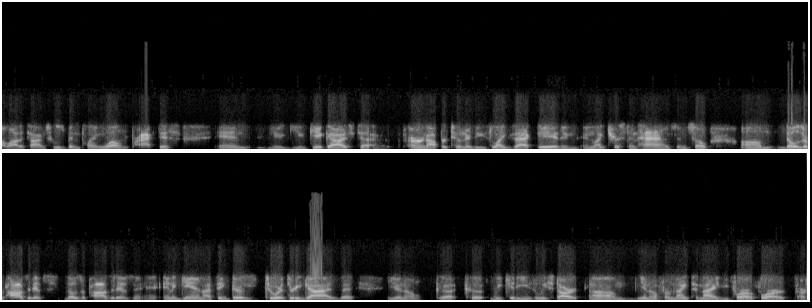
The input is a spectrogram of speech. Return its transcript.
a lot of times, who's been playing well in practice, and you you get guys to earn opportunities like Zach did and, and like Tristan has, and so um, those are positives. Those are positives. And, and, again, I think there's two or three guys that, you know, could, could we could easily start, um, you know, from night to night. And for our, for our, our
